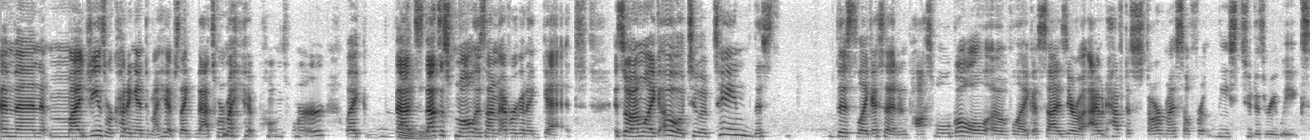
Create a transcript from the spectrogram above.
and then my jeans were cutting into my hips. Like that's where my hip bones were. Like that's Mhm. that's as small as I'm ever gonna get. And so I'm like, oh, to obtain this this like i said impossible goal of like a size zero i would have to starve myself for at least two to three weeks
